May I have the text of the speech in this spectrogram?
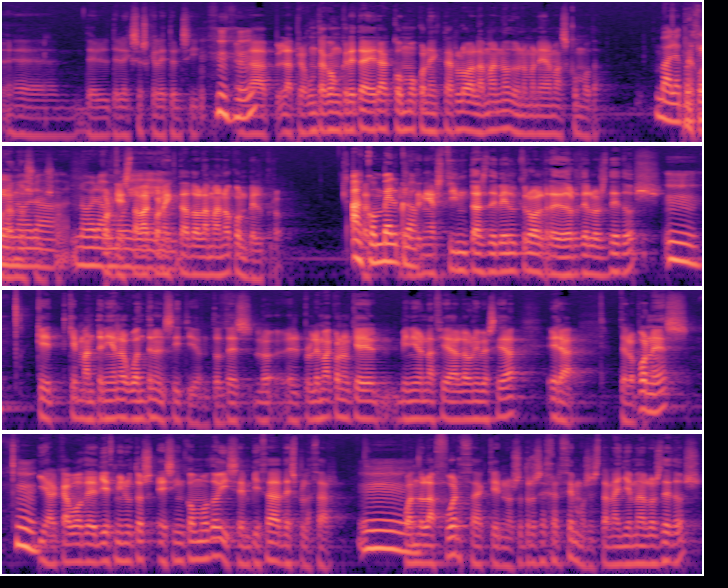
eh, del, del exoesqueleto en sí. la, la pregunta concreta era cómo conectarlo a la mano de una manera más cómoda, Vale, porque no era, no era porque muy- estaba conectado a la mano con velcro. Ah, O sea, con o sea, velcro. tenías cintas de velcro alrededor de los dedos Mm, que, que mantenían el guante en el sitio. Entonces, lo- el problema con el que vinieron hacia la universidad era, te lo pones mm, y al cabo de 10 minutos es incómodo y se empieza a desplazar. mm. Cuando la fuerza que nosotros ejercemos está en la yema de los dedos,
